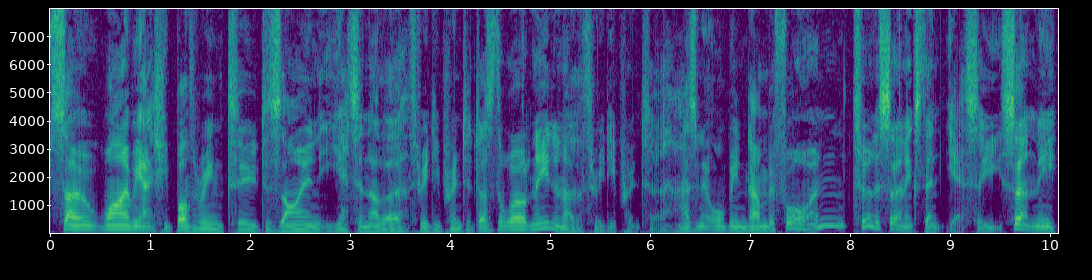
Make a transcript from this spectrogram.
so why are we actually bothering to design yet another 3D printer? Does the world need another 3D printer? Hasn't it all been done before? And to a certain extent, yes. So certainly,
